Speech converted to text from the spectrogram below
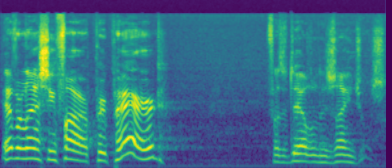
Everlasting fire prepared for the devil and his angels.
